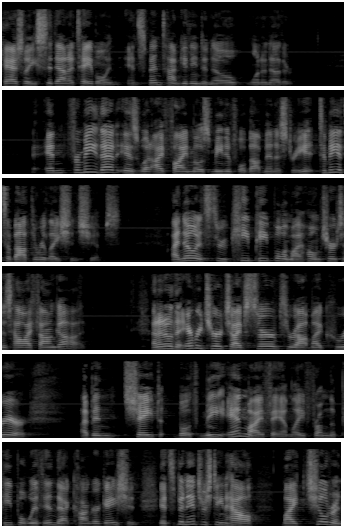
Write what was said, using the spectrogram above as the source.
casually sit down at a table and, and spend time getting to know one another. And for me, that is what I find most meaningful about ministry. It, to me, it's about the relationships. I know it's through key people in my home church is how I found God. And I know that every church I've served throughout my career I've been shaped, both me and my family, from the people within that congregation. It's been interesting how my children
